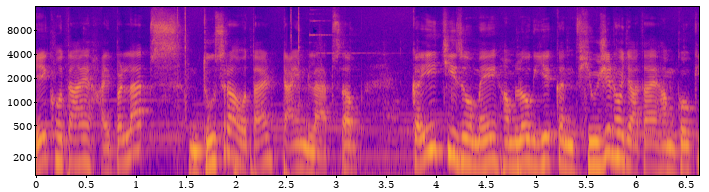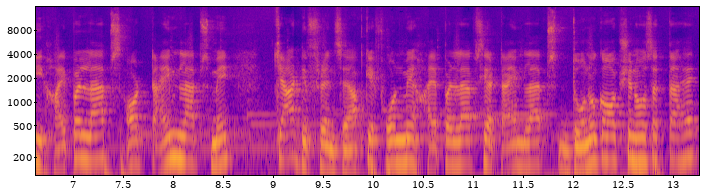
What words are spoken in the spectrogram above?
एक होता है हाइपर लैप्स दूसरा होता है टाइम लैप्स अब कई चीज़ों में हम लोग ये कन्फ्यूज़न हो जाता है हमको कि हाइपर लैप्स और टाइम लैप्स में क्या डिफरेंस है। आपके फ़ोन में हाइपर लैप्स या टाइम लैप्स दोनों का ऑप्शन हो सकता है।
